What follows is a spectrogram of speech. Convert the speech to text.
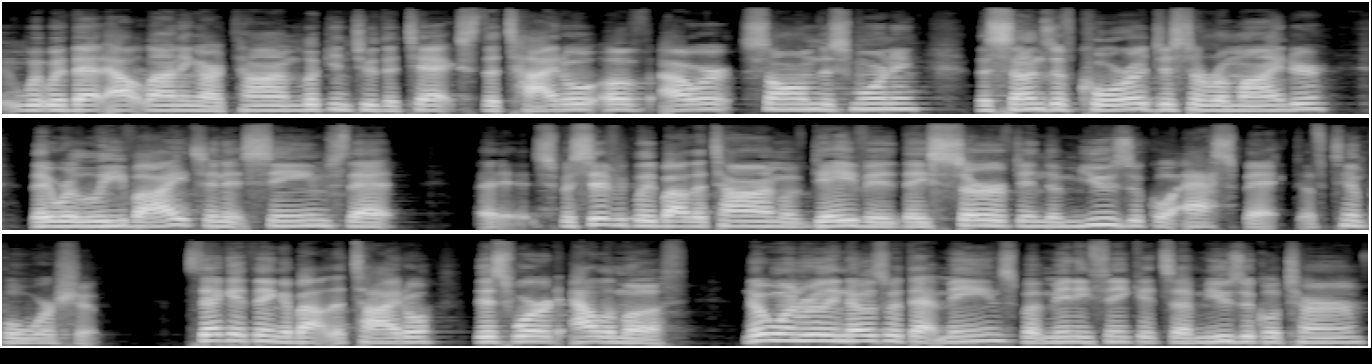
with that outlining our time, look into the text, the title of our psalm this morning, the sons of Korah. Just a reminder, they were Levites, and it seems that uh, specifically by the time of David, they served in the musical aspect of temple worship. Second thing about the title, this word alamoth. No one really knows what that means, but many think it's a musical term,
